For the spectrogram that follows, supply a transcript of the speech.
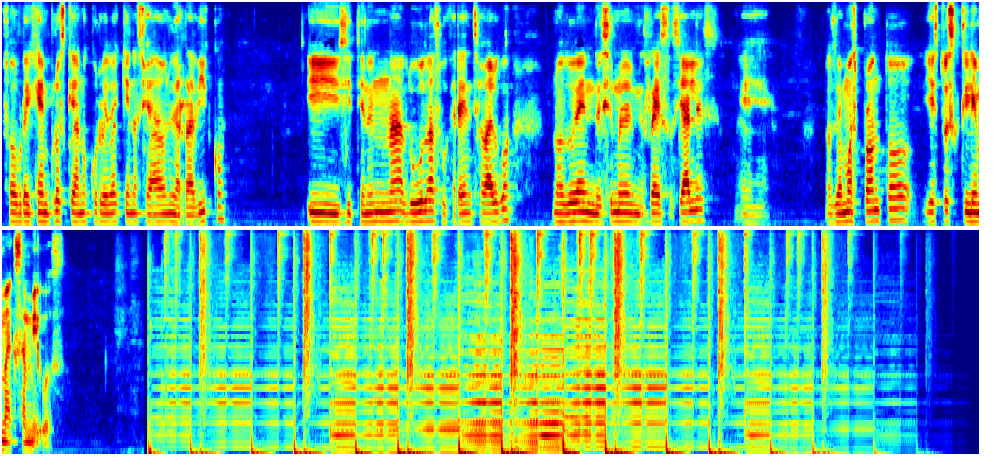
sobre ejemplos que han ocurrido aquí en la ciudad donde radico. Y si tienen una duda, sugerencia o algo, no duden en decirme en mis redes sociales. Eh, nos vemos pronto y esto es Clímax, amigos.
